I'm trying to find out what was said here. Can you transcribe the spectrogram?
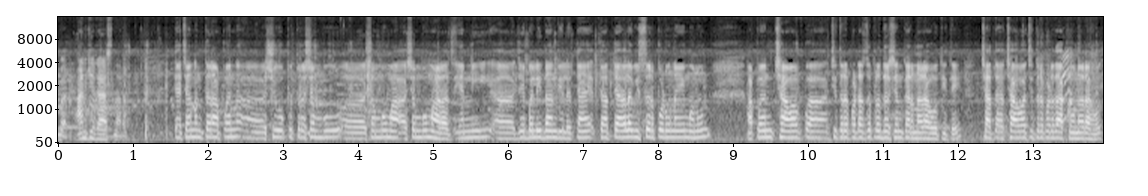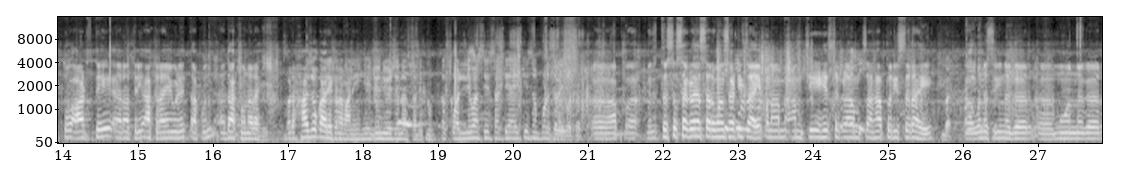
बरं. आणखी काय असणार? आहे त्याच्यानंतर आपण शिवपुत्र शंभू शंभू मा शंभू महाराज यांनी जे बलिदान दिलं त्या त्या त्याला विसर पडू नये म्हणून आपण छावा प- चित्रपटाचं प्रदर्शन करणार आहोत इथे. छाता छावा चित्रपट दाखवणार आहोत. तो आठ ते रात्री अकरा या वेळेत आपण दाखवणार आहे. बरं हा जो कार्यक्रम आहे हे जे नियोजन असतात हे फक्त कॉलनीवासीसाठी आहे की संपूर्ण तळेगावसाठी अ, आप म्हणजे तसं सगळ्या सर्वांसाठीच आहे पण आम आमचे हे सगळं आमचा हा परिसर आहे. अ, वनश्रीनगर अ, मोहननगर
